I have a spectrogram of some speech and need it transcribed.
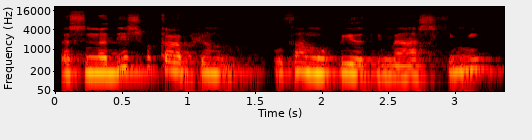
Θα συναντήσω κάποιον που θα μου πει ότι είμαι άσχημη.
